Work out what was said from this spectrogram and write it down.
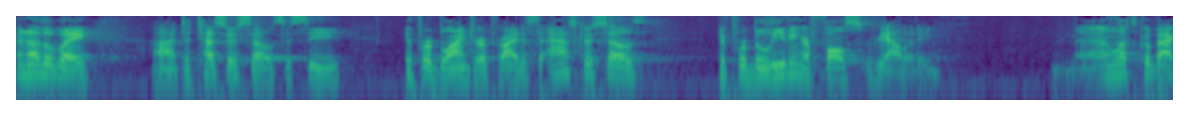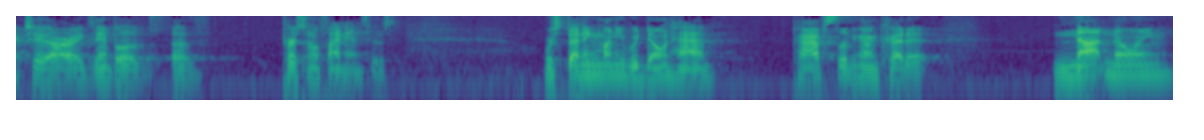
Another way uh, to test ourselves to see if we're blind to our pride is to ask ourselves if we're believing a false reality. And let's go back to our example of, of personal finances. We're spending money we don't have, perhaps living on credit, not knowing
